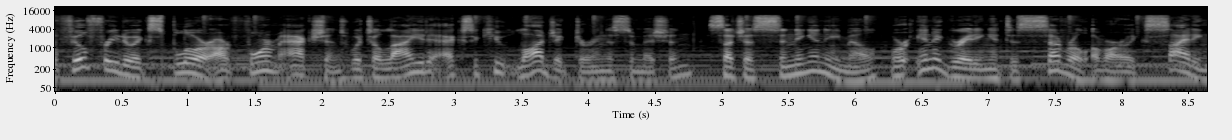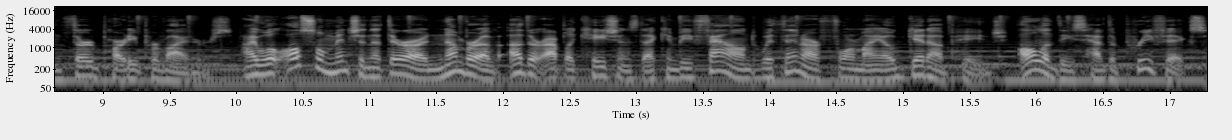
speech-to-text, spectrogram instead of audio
feel free to explore our form actions which allow you to execute logic during the submission, such as sending an email or integrating into several of our exciting third-party providers. I will also mention that there are a number of other applications that can be found within our Form.io GitHub page. All of these have the prefix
